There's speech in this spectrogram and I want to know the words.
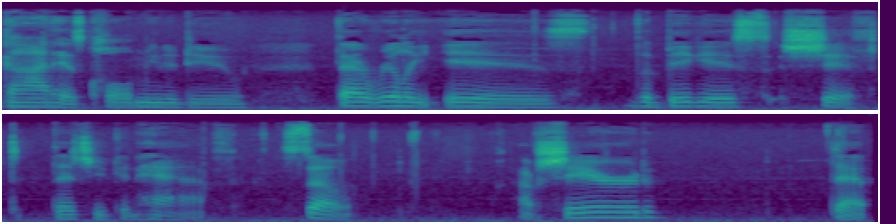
God has called me to do. That really is the biggest shift that you can have. So, I've shared that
